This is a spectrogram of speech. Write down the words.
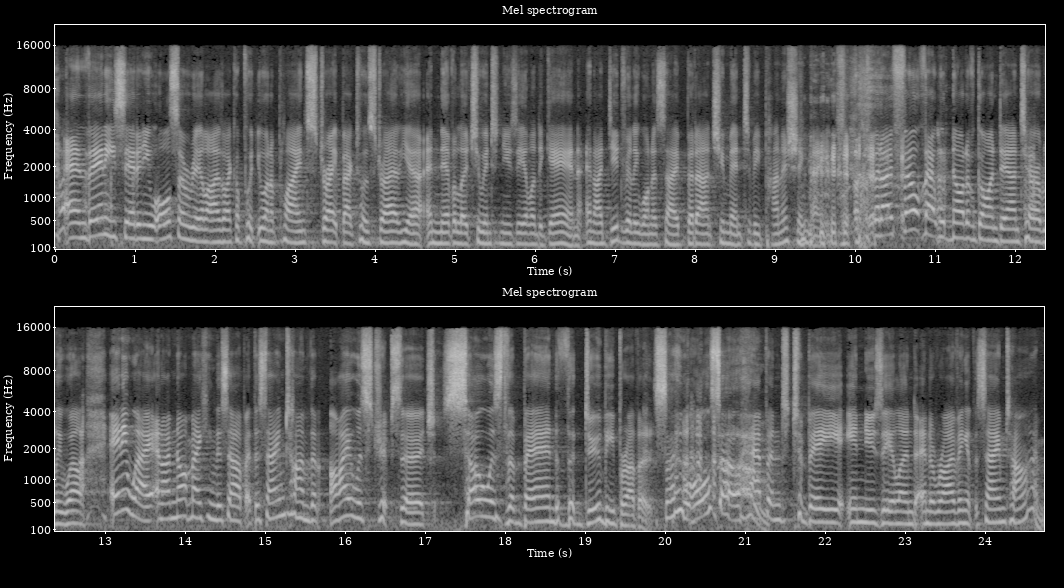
And then he said, And you also realise I could put you on a plane straight back to Australia and never let you into New Zealand again. And I did really want to say, but aren't you meant to be punishing me? but I felt that would not have gone down terribly well. Anyway, and I'm not making this up, at the same time that I was strip searched, so was the band The Doobie Brothers, who also happened to be in New Zealand and arriving at the same time.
